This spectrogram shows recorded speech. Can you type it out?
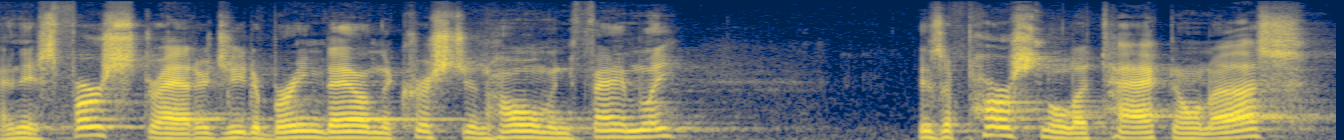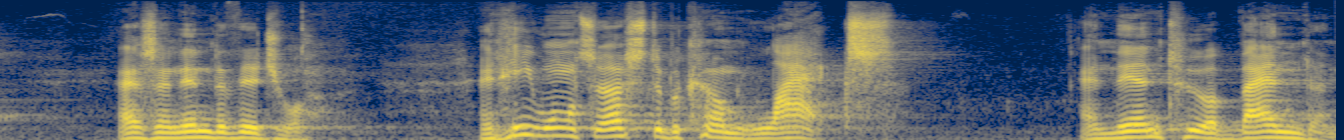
And his first strategy to bring down the Christian home and family is a personal attack on us as an individual. And he wants us to become lax and then to abandon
